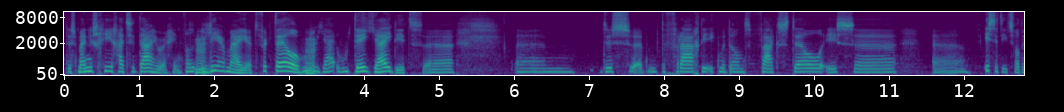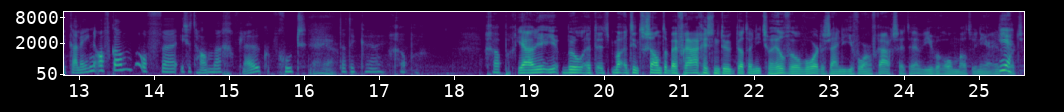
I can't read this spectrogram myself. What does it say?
dus mijn nieuwsgierigheid zit daar heel erg in. Van, Hm. Leer mij het. Vertel, hoe, Hm. doe jij, hoe deed jij dit? Eh, ehm, dus eh, de vraag die ik me dan vaak stel is... eh, is dit iets wat ik alleen af kan? Of eh, is het handig of leuk of goed Ja, ja. dat ik... eh, Grappig. Grappig. Ja, je, je, bedoel, het, het, het interessante bij vragen is natuurlijk dat er niet zo heel veel woorden zijn die je voor een vraag zetten. Hè? Wie, waarom, wat, wanneer enzovoort.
